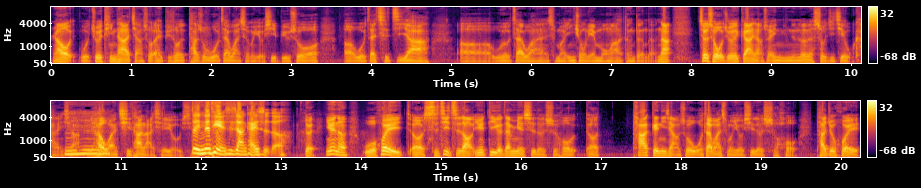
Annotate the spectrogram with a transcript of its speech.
然后我就会听他讲说，哎，比如说他说我在玩什么游戏，比如说呃我在吃鸡啊，呃我有在玩什么英雄联盟啊等等的。那这时候我就会跟他讲说，哎，你能不能手机借我看一下？嗯你还有玩其他哪些游戏？对，你那天也是这样开始的，对，因为呢，我会呃实际知道，因为第一个在面试的时候，呃，他跟你讲说我在玩什么游戏的时候，他就会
